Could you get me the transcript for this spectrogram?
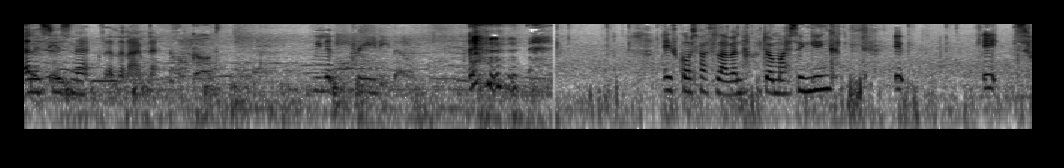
Alicia's next and then I'm next. Oh god. We look pretty though. it's quarter past 11. I've done my singing. It it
